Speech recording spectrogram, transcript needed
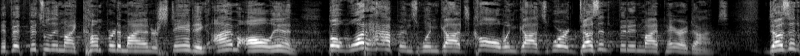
If it fits within my comfort and my understanding, I'm all in. But what happens when God's call, when God's word doesn't fit in my paradigms? Doesn't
